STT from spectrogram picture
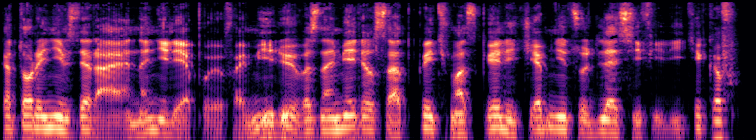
который, невзирая на нелепую фамилию, вознамерился открыть в Москве лечебницу для сифилитиков.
